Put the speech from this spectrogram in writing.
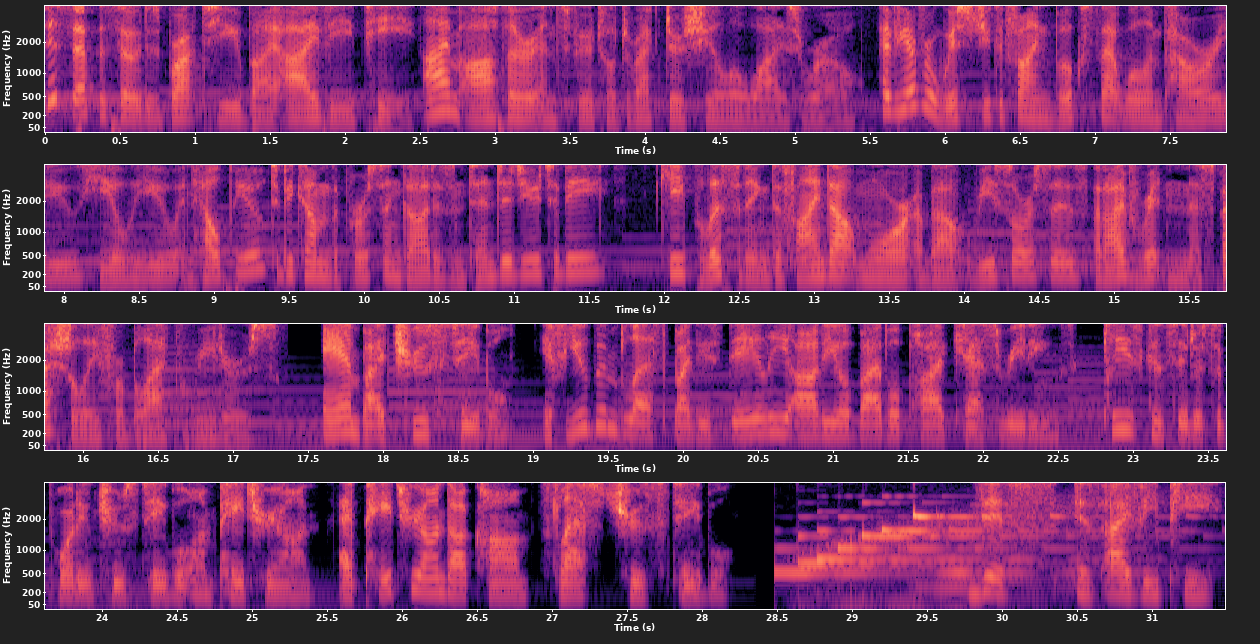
This episode is brought to you by IVP. I'm author and spiritual director Sheila Wise Rowe. Have you ever wished you could find books that will empower you, heal you, and help you to become the person God has intended you to be? Keep listening to find out more about resources that I've written especially for Black readers. And by Truth Table. If you've been blessed by these daily audio Bible podcast readings, please consider supporting Truth Table on Patreon at patreon.com slash truthstable. This is IVP.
